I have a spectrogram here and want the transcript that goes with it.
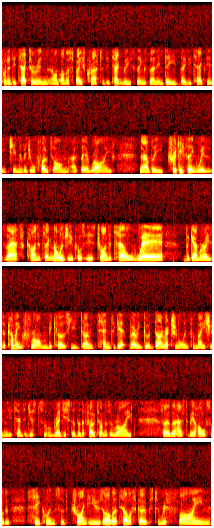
put a detector in on, on, a spacecraft to detect these things, then indeed they detect each individual photon as they arrive. Now, the tricky thing with that kind of technology, of course, is trying to tell where the gamma rays are coming from because you don't tend to get very good directional information. You tend to just sort of register that a photon has arrived. So there has to be a whole sort of sequence of trying to use other telescopes to refine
